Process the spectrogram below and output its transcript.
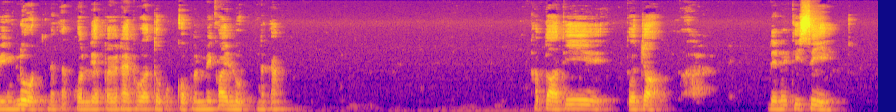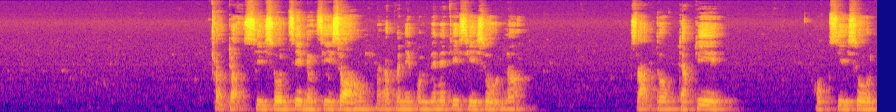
วิ่งรูดนะครับคนเลือกไปไม่ได้เพราะว่าตัวประกบมันไม่ค่อยหลุดนะครับครับต่อที่ตัวเจาะเดนเลขที่สี่เจาะเจาะสี่ศูนย์สี่หนึ่งสี่สองนะครับ วันนี้ผมเดนเลขที่สี่ศูนย์เนาะสามตัวจับที่หกสี่ศูนย์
